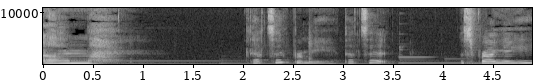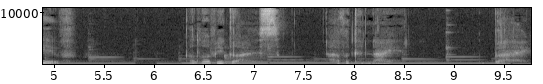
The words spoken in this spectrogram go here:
Um That's it for me. That's it. It's Friday Eve. I love you guys. Have a good night. Bye.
